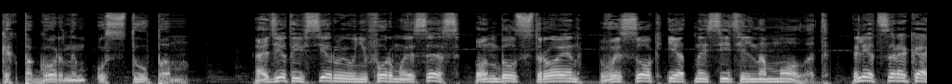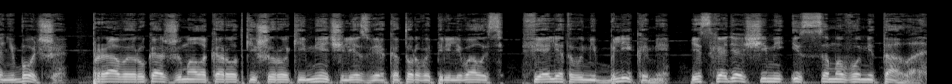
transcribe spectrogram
как по горным уступам. Одетый в серую униформу СС, он был строен, высок и относительно молод. Лет сорока, не больше. Правая рука сжимала короткий широкий меч, лезвие которого переливалось фиолетовыми бликами, исходящими из самого металла.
